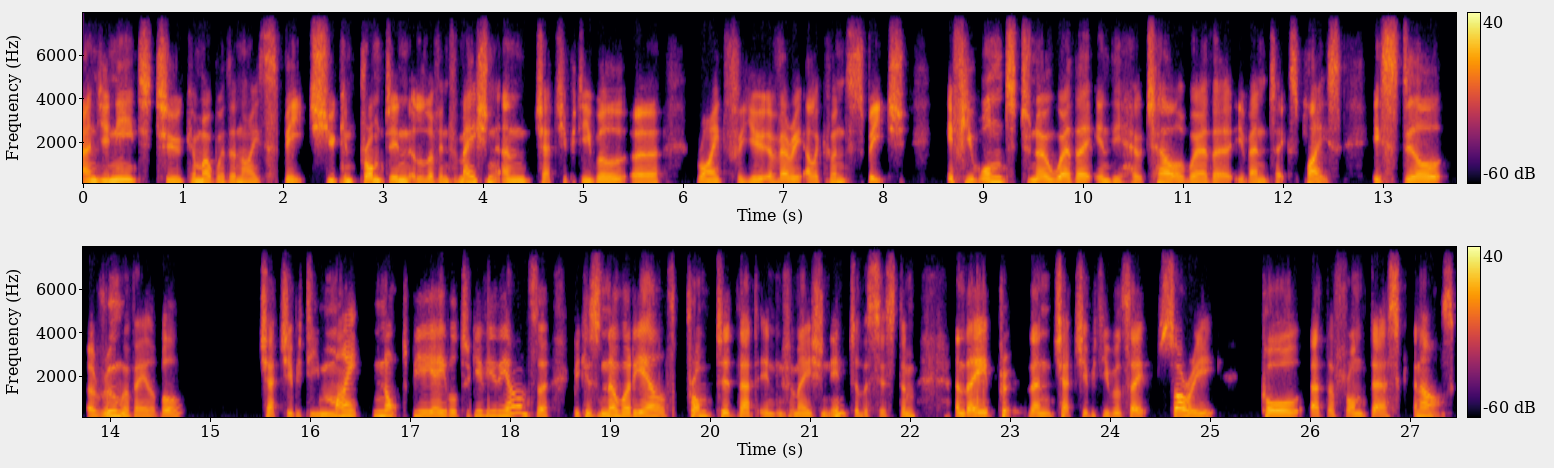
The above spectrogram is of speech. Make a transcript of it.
and you need to come up with a nice speech you can prompt in a lot of information and chatgpt will uh, write for you a very eloquent speech. If you want to know whether in the hotel where the event takes place is still a room available ChatGPT might not be able to give you the answer because nobody else prompted that information into the system, and they then ChatGPT will say, "Sorry, call at the front desk and ask."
